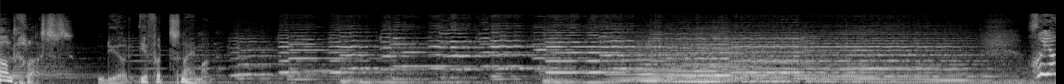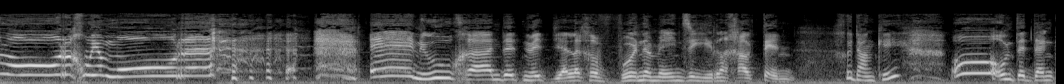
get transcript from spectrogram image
Sandglas deur Evert Snyman. Goeiemôre, goeiemôre. en hoe gaan dit met julle gewone mense hier in Gauteng? Goed, dankie. O, oh, om te dink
